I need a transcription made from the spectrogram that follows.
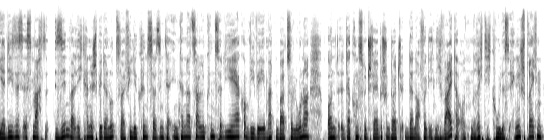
Ja, dieses, es macht Sinn, weil ich kann es später nutzen, weil viele Künstler sind ja internationale Künstler, die hierher kommen, wie wir eben hatten, Barcelona. Und äh, da kommst du mit Schwäbisch und Deutsch dann auch wirklich nicht weiter. Und ein richtig cooles Englisch sprechen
